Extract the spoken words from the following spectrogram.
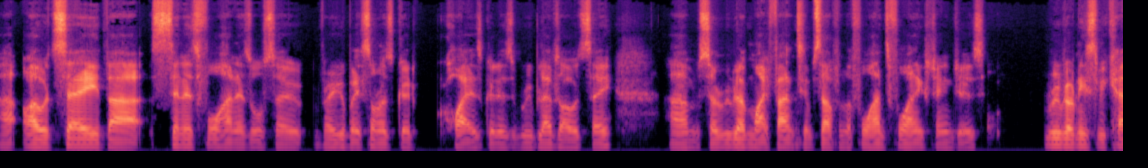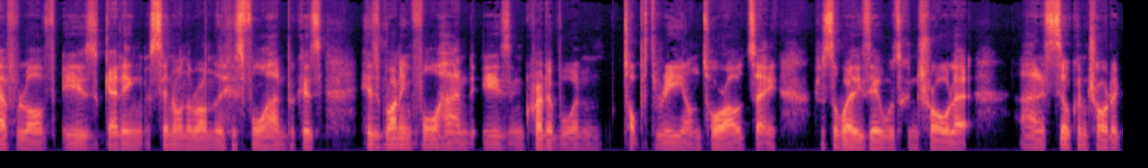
Uh, I would say that Sinner's forehand is also very good, but it's not as good quite as good as Rublev's, I would say. Um, so Rublev might fancy himself in the forehand forehand exchanges. Rublev needs to be careful of is getting Sinner on the run with his forehand because his running forehand is incredible and top three on tour, I would say. Just the way he's able to control it, and it's still controlled ag-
